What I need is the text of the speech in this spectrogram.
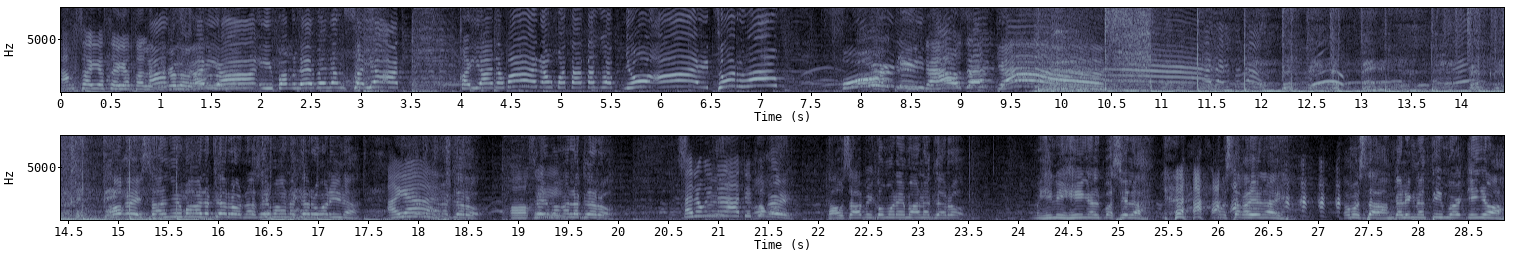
Ang saya-saya talaga. Ang Teka lang. saya, ibang level ang saya at kaya naman 40,000 cash! Okay, saan yung mga naglaro? Nasa yung mga naglaro kanina? Ayan. Naglaro? Okay. Saan yung mga naglaro? Tanungin na natin po. Okay, kausapin ko muna yung mga naglaro. May hinihingal pa sila. Kamusta kayo, Nay? Kamusta? Ang galing ng teamwork ninyo, ah.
